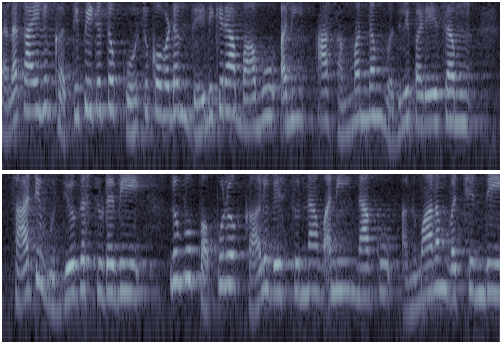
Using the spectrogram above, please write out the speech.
తలకాయను కత్తిపీటతో కోసుకోవడం దేనికిరా బాబు అని ఆ సంబంధం వదిలిపడేశాం. సాటి ఉద్యోగస్తుడవి నువ్వు పప్పులో కాలు వేస్తున్నావని నాకు అనుమానం వచ్చింది.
